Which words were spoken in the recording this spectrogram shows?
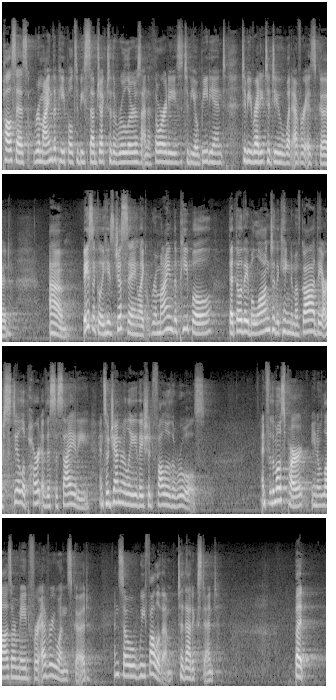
Paul says, remind the people to be subject to the rulers and authorities, to be obedient, to be ready to do whatever is good. Um, basically, he's just saying, like, remind the people that though they belong to the kingdom of God, they are still a part of this society. And so generally, they should follow the rules. And for the most part, you know, laws are made for everyone's good, and so we follow them to that extent. But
